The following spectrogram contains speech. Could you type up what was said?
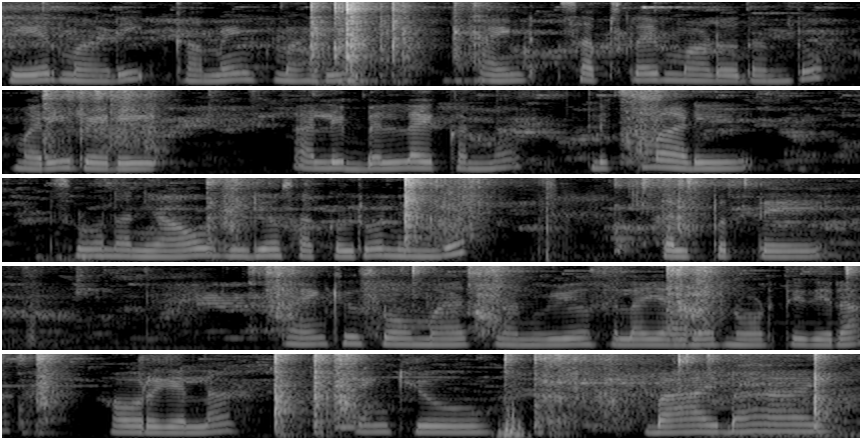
ಶೇರ್ ಮಾಡಿ, ಕಮೆಂಟ್ ಮಾಡಿ. ಆ್ಯಂಡ್ ಸಬ್ಸ್ಕ್ರೈಬ್ ಮಾಡೋದಂತೂ ಮರಿಬೇಡಿ. ಅಲ್ಲಿ ಬೆಲ್ ಐಕನ್ನ ಕ್ಲಿಕ್ ಮಾಡಿ. ಸೊ, ನಾನು ಯಾವ ವೀಡಿಯೋಸ್ ಹಾಕಿದ್ರೂ ನಿಮಗೆ ತಲುಪುತ್ತೆ. Thank you so much. ನನ್ನ ವೀಡಿಯೋಸ್ ಎಲ್ಲ ಯಾರ್ಯಾರು ನೋಡ್ತಿದ್ದೀರಾ, ಅವರಿಗೆಲ್ಲ ಥ್ಯಾಂಕ್ ಯು. ಬಾಯ್ ಬಾಯ್.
